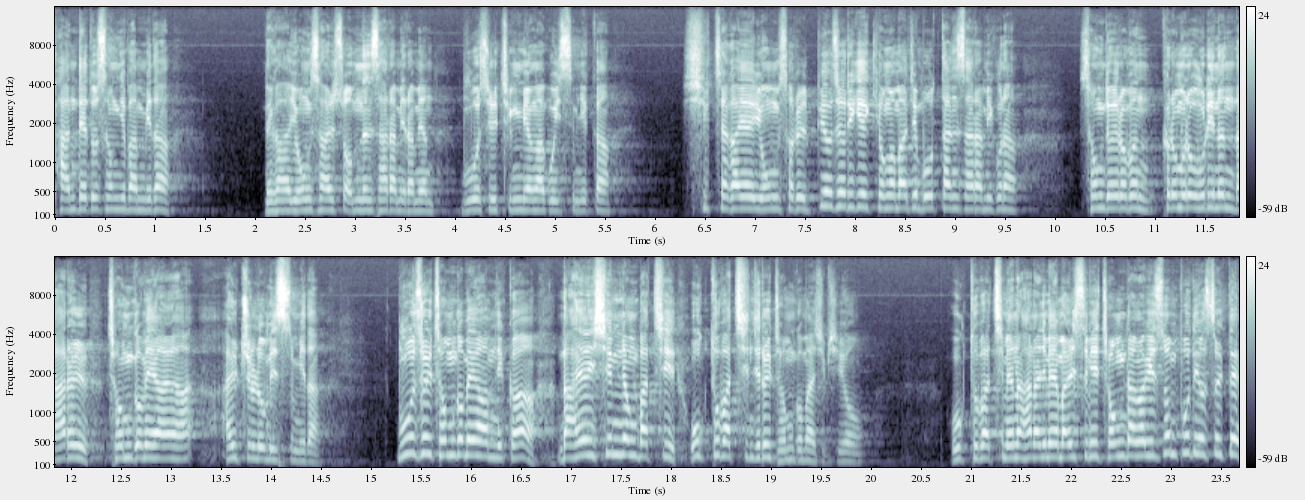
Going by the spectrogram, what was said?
반대도 성립합니다. 내가 용서할 수 없는 사람이라면 무엇을 증명하고 있습니까? 십자가의 용서를 뼈저리게 경험하지 못한 사람이구나. 성도 여러분, 그러므로 우리는 나를 점검해야 할 줄로 믿습니다. 무엇을 점검해야 합니까? 나의 심령밭이 옥토밭인지를 점검하십시오. 옥토밭이면 하나님의 말씀이 정당하게 선포되었을 때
